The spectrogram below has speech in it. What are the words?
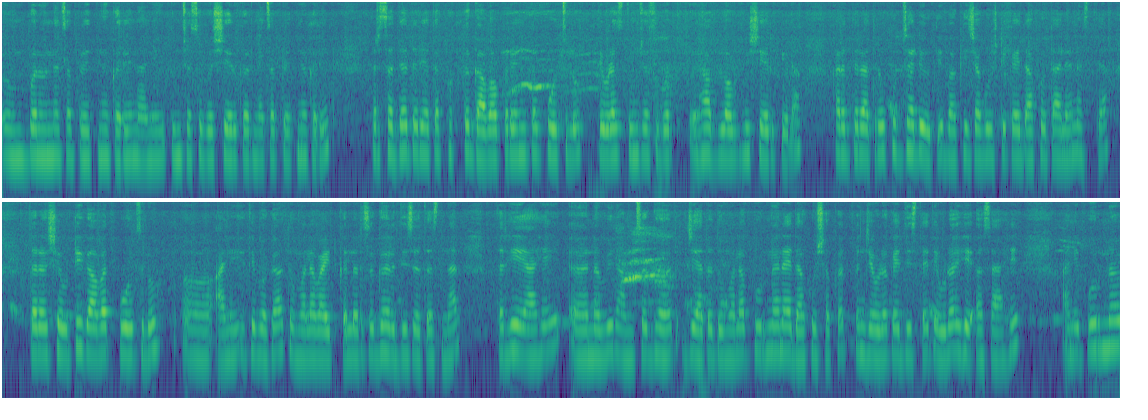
बनवण्याचा प्रयत्न करेन आणि तुमच्यासोबत शेअर करण्याचा प्रयत्न करेन. तर सध्या तरी आता फक्त गावापर्यंत पोचलो तेवढाच तुमच्यासोबत हा ब्लॉग मी शेअर केला. कारण तर रात्र खूप झाली होती बाकीच्या गोष्टी काही दाखवता आल्या नसत्या. तर शेवटी गावात पोचलो आणि इथे बघा तुम्हाला व्हाईट कलरचं घर दिसत असणार. तर हे आहे नवीन आमचं घर जे आता तुम्हाला पूर्ण नाही दाखवू शकत पण जेवढं काही दिसतंय तेवढं हे असं आहे. आणि पूर्ण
